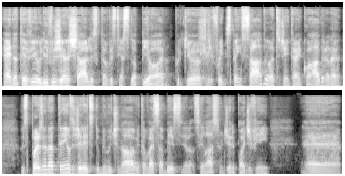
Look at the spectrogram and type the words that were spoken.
É, ainda teve o livro Jean Charles, que talvez tenha sido a pior, porque ele foi dispensado antes de entrar em quadra, né? O Spurs ainda tem os direitos do Minute 9, então vai saber se, sei lá, se um dia ele pode vir. É,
